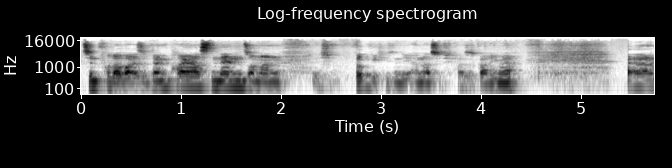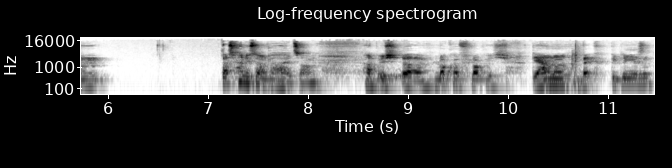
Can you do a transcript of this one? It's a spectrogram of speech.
sinnvollerweise Vampires nennen, sondern ich, irgendwie hießen die anders, ich weiß es gar nicht mehr. Ähm, das fand ich sehr unterhaltsam. Habe ich äh, locker flockig gerne weggelesen.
